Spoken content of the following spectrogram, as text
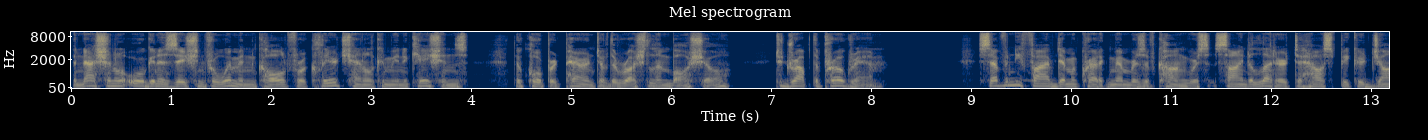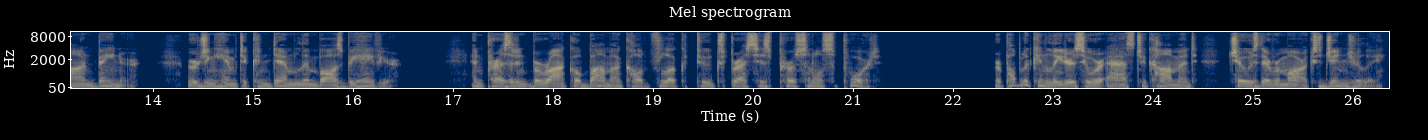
The National Organization for Women called for Clear Channel Communications, the corporate parent of the Rush Limbaugh Show, to drop the program. 75 Democratic members of Congress signed a letter to House Speaker John Boehner, urging him to condemn Limbaugh's behavior, and President Barack Obama called Fluke to express his personal support. Republican leaders who were asked to comment chose their remarks gingerly.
